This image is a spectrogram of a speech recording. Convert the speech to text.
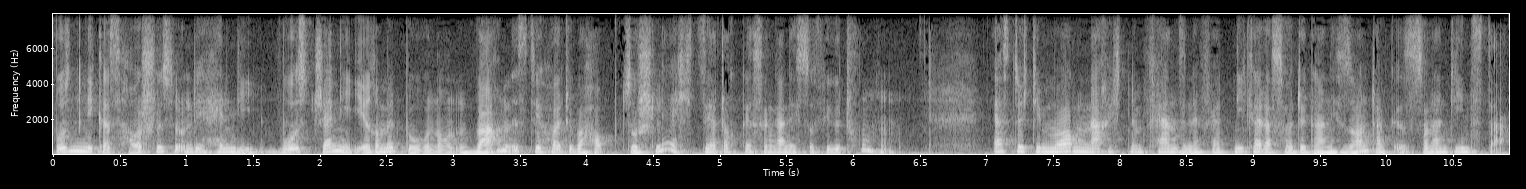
Wo sind Nikas Hausschlüssel und ihr Handy? Wo ist Jenny, ihre Mitbewohnerin? Und warum ist die heute überhaupt so schlecht? Sie hat doch gestern gar nicht so viel getrunken. Erst durch die Morgennachrichten im Fernsehen erfährt Nika, dass heute gar nicht Sonntag ist, sondern Dienstag.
